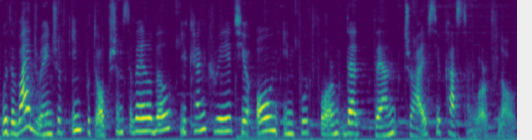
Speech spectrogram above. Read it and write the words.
With a wide range of input options available, you can create your own input form that then drives your custom workflow.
